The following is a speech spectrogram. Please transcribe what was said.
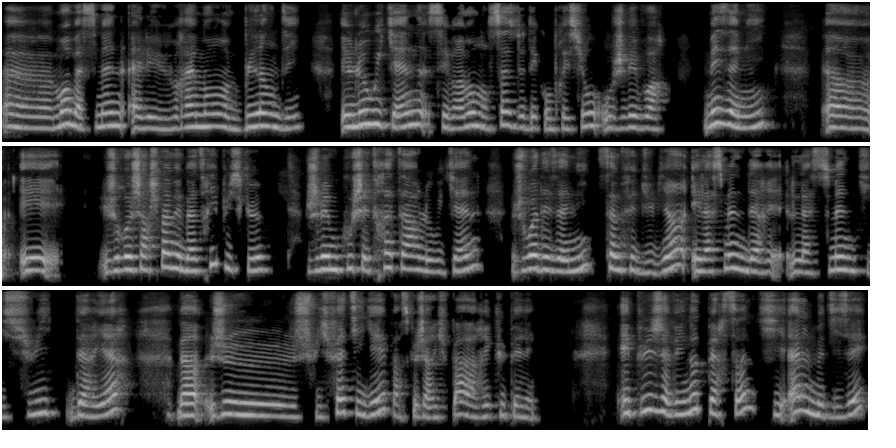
«Moi, ma semaine, elle est vraiment blindée et le week-end, c'est vraiment mon sas de décompression où je vais voir mes amis, heu et je recharge pas mes batteries puisque je vais me coucher très tard le week-end, je vois des amis, ça me fait du bien et la semaine derrière la semaine qui suit derrière, ben, je je suis fatiguée parce que j'arrive pas à récupérer». Et puis j'avais une autre personne qui, elle, me disait,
